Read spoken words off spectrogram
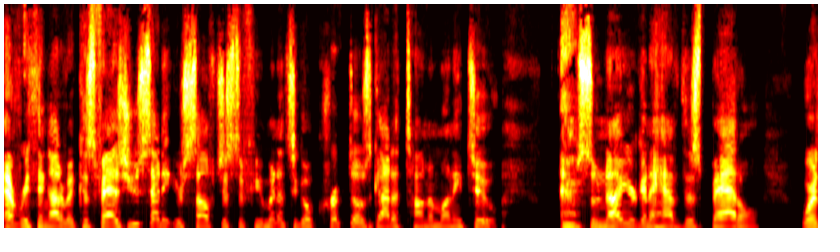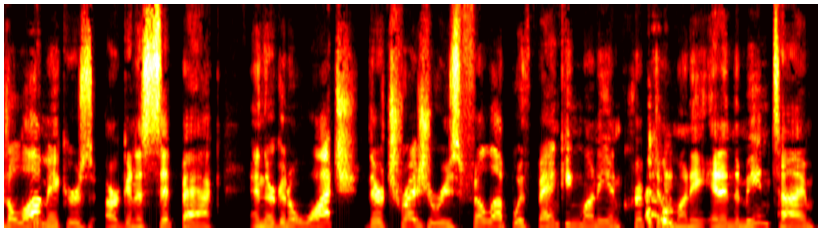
everything out of it. Because Faz, you said it yourself just a few minutes ago. Crypto's got a ton of money too. so now you're going to have this battle where the lawmakers are going to sit back and they're going to watch their treasuries fill up with banking money and crypto money. And in the meantime,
